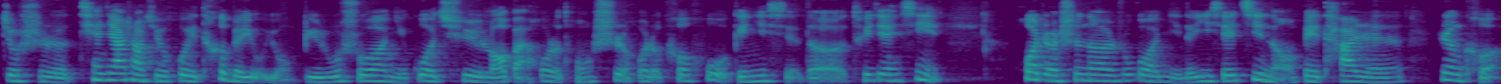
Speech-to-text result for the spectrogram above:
就是添加上去会特别有用。比如说，你过去老板或者同事或者客户给你写的推荐信，或者是呢，如果你的一些技能被他人认可，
